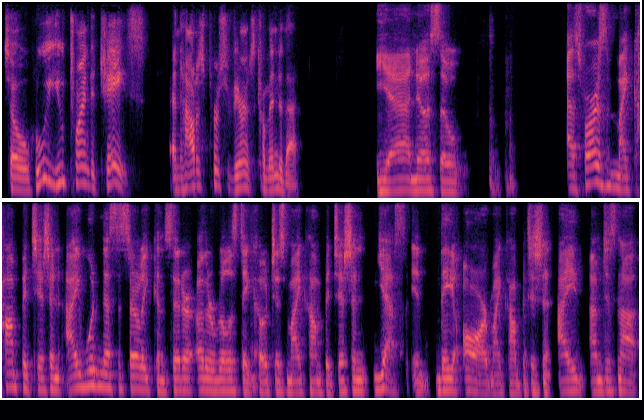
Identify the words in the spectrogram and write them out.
So who are you trying to chase and how does perseverance come into that yeah no so as far as my competition, I wouldn't necessarily consider other real estate coaches my competition. Yes, it, they are my competition. I I'm just not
